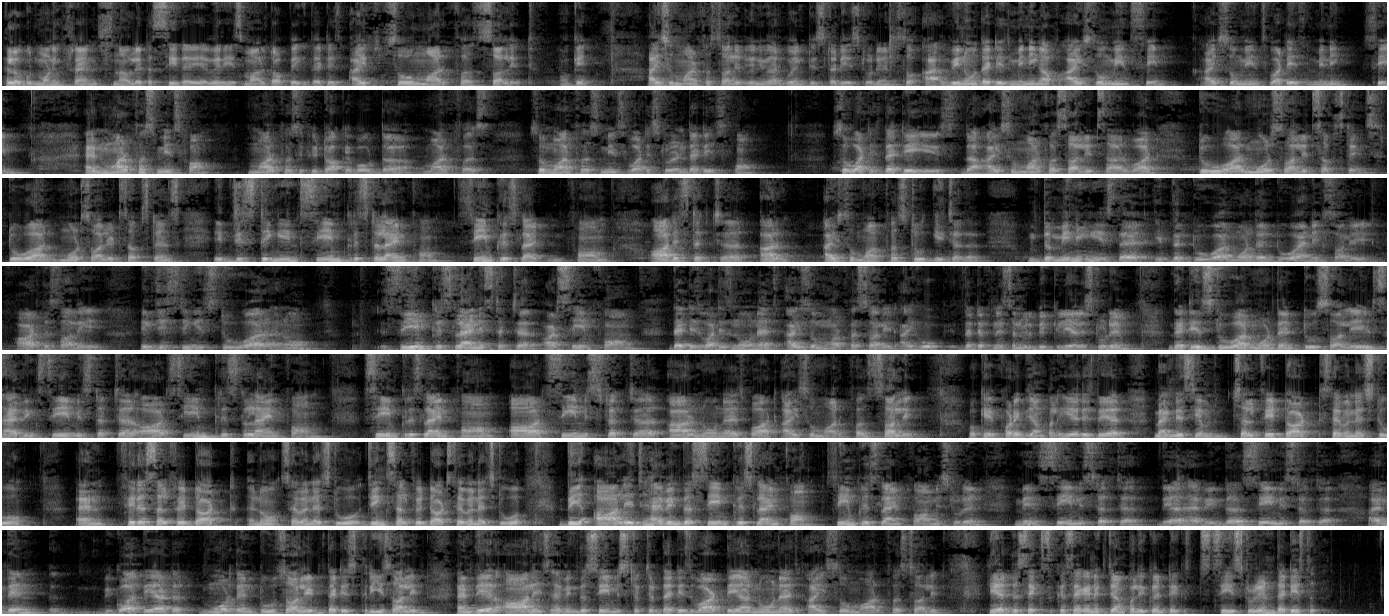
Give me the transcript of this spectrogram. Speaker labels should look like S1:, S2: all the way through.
S1: Hello, good morning friends. Now let us see the very small topic that is isomorphous solid. Okay. Isomorphous solid when we are going to study students. So uh, we know that is meaning of iso means same. Iso means what is meaning same. And morphous means form. Morphous if you talk about the morphous. So morphous means what is student that is form. So what is that is the isomorphous solids are what two or more solid substance two or more solid substance existing in same crystalline form same crystalline form or structure are isomorphous to each other. The meaning is that if the two are more than two ionic solid or the solid existing is two or you know same crystalline structure or same form that is what is known as isomorphous solid. I hope the definition will be clear student. That is two or more than two solids having same structure or same crystalline form. Same crystalline form or same structure are known as what? Isomorphous solid. Okay for example here is there magnesium sulfate dot 7h2o and ferrous sulfate dot you know 7h2o zinc sulfate dot 7h2o they all is having the same crystalline form. Same crystalline form student means same structure. They are having the same structure. And then uh, because they are the more than two solid that is three solid and they are all is having the same structure that is what they are known as isomorphous solid. Here the six, second example you can take see student that is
